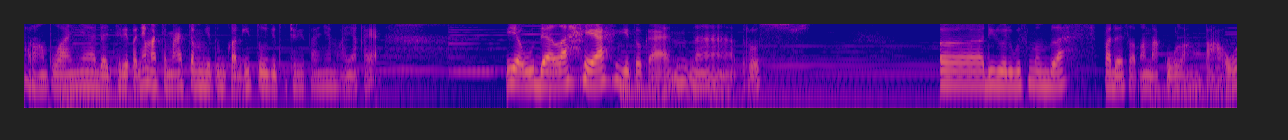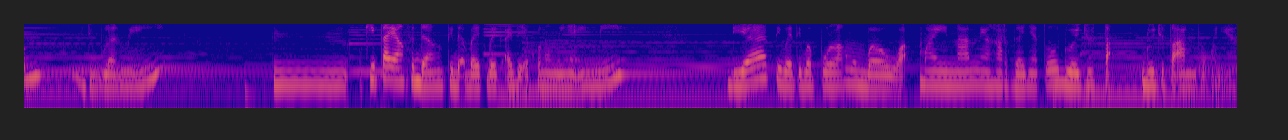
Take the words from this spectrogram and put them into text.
orang tuanya dan ceritanya macam-macam gitu bukan itu gitu ceritanya makanya kayak ya udahlah ya gitu kan. Nah terus uh, di 2019 pada saat anakku ulang tahun di bulan Mei hmm, kita yang sedang tidak baik-baik aja ekonominya ini dia tiba-tiba pulang membawa mainan yang harganya tuh 2 juta 2 jutaan pokoknya.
